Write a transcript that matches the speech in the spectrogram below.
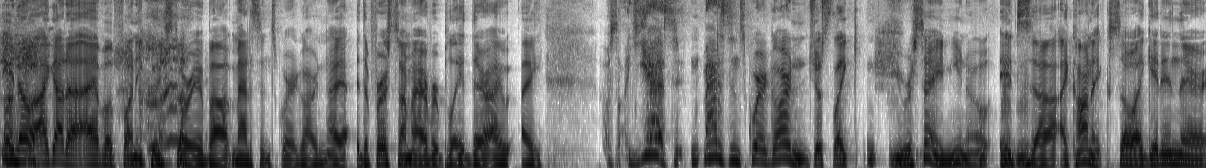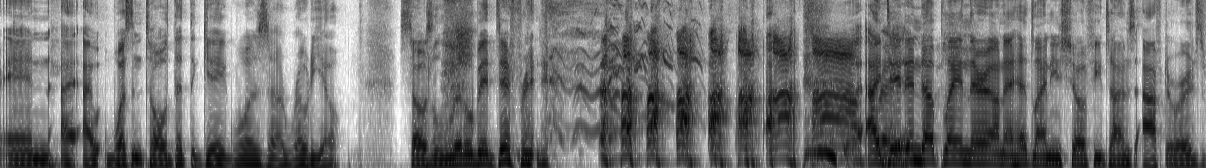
you know, I got to I have a funny quick story about Madison Square Garden. I the first time I ever played there, I I I was like, yes, Madison Square Garden, just like you were saying, you know, it's uh, iconic. So I get in there and I, I wasn't told that the gig was a rodeo. So it was a little bit different. I did end up playing there on a headlining show a few times afterwards,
